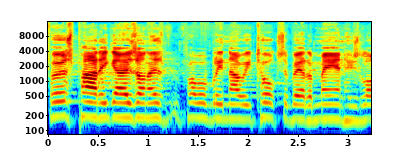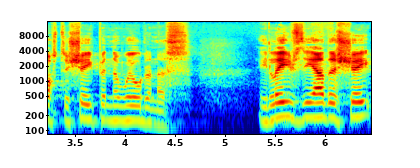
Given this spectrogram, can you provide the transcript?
First part he goes on, as probably know, he talks about a man who's lost a sheep in the wilderness. He leaves the other sheep.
